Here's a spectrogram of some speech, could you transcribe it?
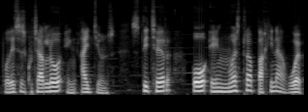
Podéis escucharlo en iTunes, Stitcher o en nuestra página web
